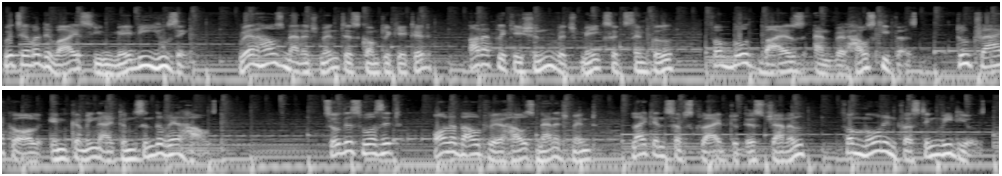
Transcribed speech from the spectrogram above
whichever device you may be using. Warehouse management is complicated. Our application, which makes it simple for both buyers and warehouse keepers to track all incoming items in the warehouse. So this was it, all about warehouse management. Like and subscribe to this channel for more interesting videos.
